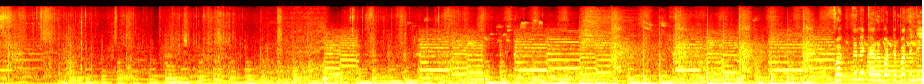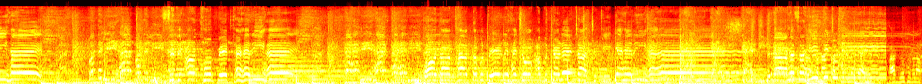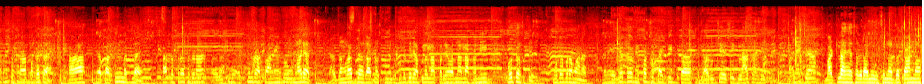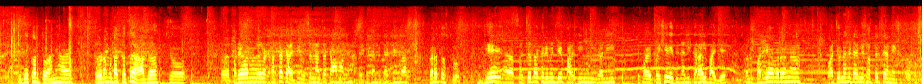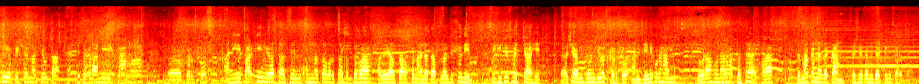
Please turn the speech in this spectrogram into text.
वक्त ने करवट बदली है। बदली है बदली है। सिद्ध आँखों पे ठहरी है। ठहरी है ठहरी पौधा था तब पेड़ है जो अब जड़े जा चुकी गहरी है। राह सही की चुनी। आहे. हा जो सगळा आपण कचरा बघत आहे हा त्या पार्किंगमधला आहे. हा कचरा सगळा इथे अटकून राहतो आणि तो उन्हाळ्यात जंगलात जात असतो. म्हणजे कुठेतरी आपल्याला पर्यावरणाला हानी होत असते मोठ्या प्रमाणात. तर याच्यात वेपरचे पॅकेट दा- दारूचे असे ग्लास आहेत पाण्याच्या बाटल्या ह्या सगळं आम्ही उचलण्याचं काम इथे करतो. आणि हा एवढा मोठा कचरा आज जो पर्यावरणाला घातक आहे. ते उचलण्याचं काम आम्ही स्वच्छता मित्र टीमला करत असतो. हे स्वच्छता खरी म्हणजे पार्किंग ज्यांनी ते पैसे घेते त्यांनी करायला पाहिजे. पण पर्यावरण वाचवण्यासाठी आम्ही सातत्याने कुठलीही अपेक्षा न ठेवता हे सगळं आम्ही काम करतो. आणि पार्किंग व्यवस्था असेल सोमनाथचा वरचा धबधबा आजही आता आपण आला तर आपल्याला दिसून येईल की किती स्वच्छ आहे. असे आम्ही दोन दिवस करतो. आणि जेणेकरून हा जेवढा होणारा हा कचरा आहे हा जमा करण्याचं काम तसेच आम्ही त्या टीम करत आहे.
